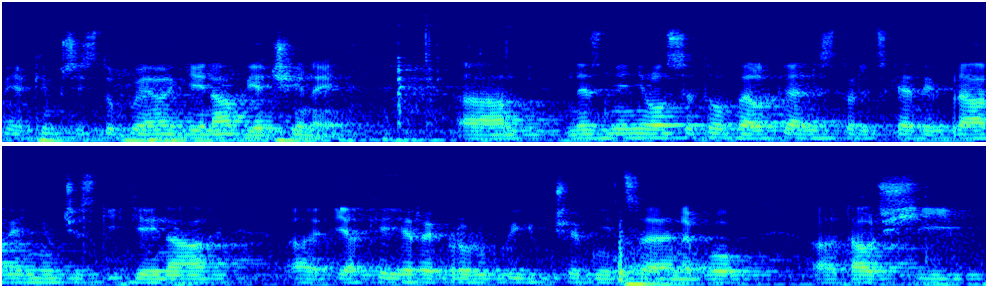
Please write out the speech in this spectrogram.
jakým přistupujeme k dějinám většiny. Nezměnilo se to velké historické vyprávění o českých dějinách, jaké je reprodukují učebnice nebo další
